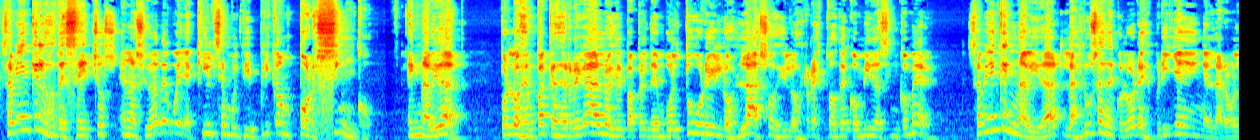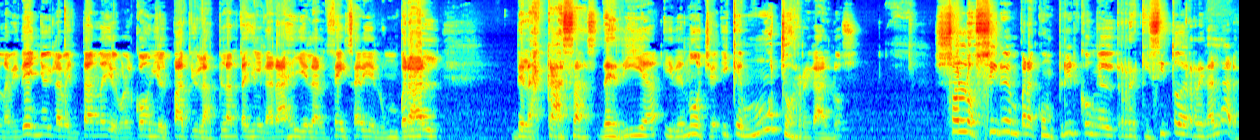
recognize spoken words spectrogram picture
¿Sabían que los desechos en la ciudad de Guayaquil se multiplican por 5 en Navidad? Por los empaques de regalos y el papel de envoltura y los lazos y los restos de comida sin comer. ¿Sabían que en Navidad las luces de colores brillan en el árbol navideño y la ventana y el balcón y el patio y las plantas y el garaje y el alféizar y el umbral de las casas de día y de noche? Y que muchos regalos solo sirven para cumplir con el requisito de regalar.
